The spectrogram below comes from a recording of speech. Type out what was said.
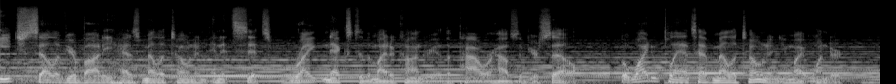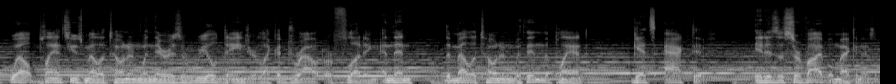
Each cell of your body has melatonin and it sits right next to the mitochondria, the powerhouse of your cell. But why do plants have melatonin, you might wonder? Well, plants use melatonin when there is a real danger, like a drought or flooding, and then the melatonin within the plant gets active. It is a survival mechanism.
